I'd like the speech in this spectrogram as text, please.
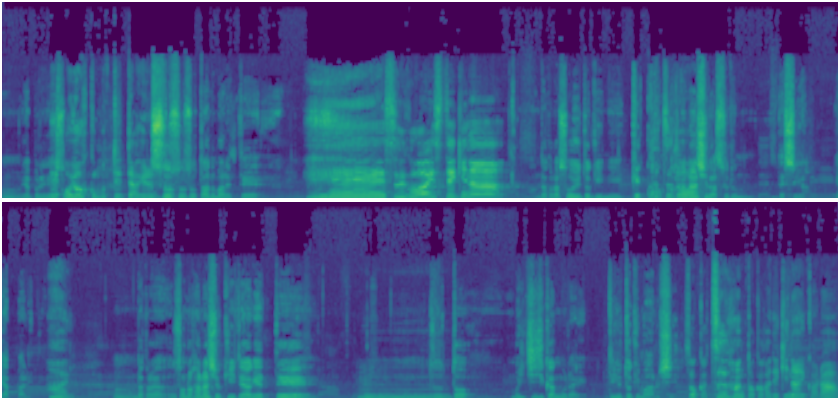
うん、やっぱりねえお洋服持ってってあげるそうそうそう頼まれて。えー、すごい素敵なだからそういう時に結構話はするんですよやっぱり、はい。うん、だからその話を聞いてあげて、ずっともう1時間ぐらいっていう時もあるし。そうか通販とかができないから、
